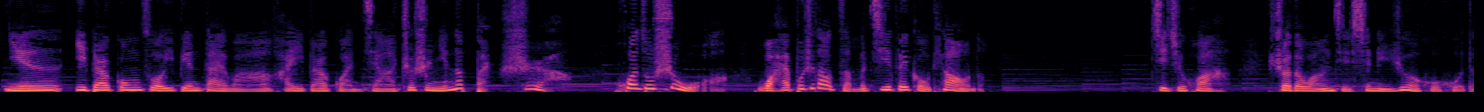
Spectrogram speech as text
您一边工作一边带娃，还一边管家，这是您的本事啊！换做是我，我还不知道怎么鸡飞狗跳呢。”几句话说的王姐心里热乎乎的，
